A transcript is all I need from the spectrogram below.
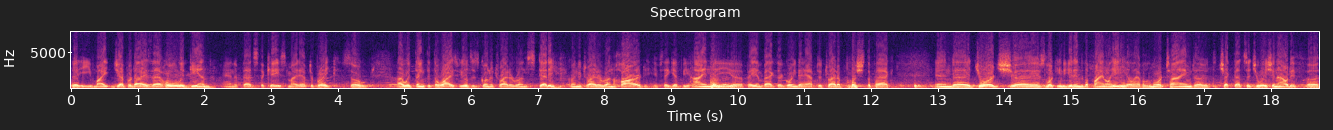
that he might jeopardize that hole again, and if that's the case, might have to break. So I would think that the Weisfields is going to try to run steady, going to try to run hard. If they get behind the uh, Pay 'n Pak, they're going to have to try to push the pack. And uh, George uh, is looking to get into the final heat. He'll have a little more time to, to check that situation out if uh,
